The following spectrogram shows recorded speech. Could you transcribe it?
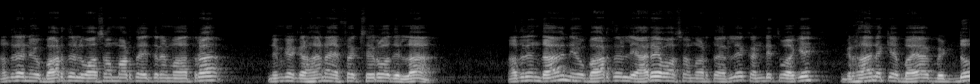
ಅಂದರೆ ನೀವು ಭಾರತದಲ್ಲಿ ವಾಸ ಮಾಡ್ತಾ ಇದ್ದರೆ ಮಾತ್ರ ನಿಮಗೆ ಗ್ರಹಣ ಎಫೆಕ್ಟ್ಸ್ ಇರೋದಿಲ್ಲ. ಅದರಿಂದ ನೀವು ಭಾರತದಲ್ಲಿ ಯಾರೇ ವಾಸ ಮಾಡ್ತಾ ಇರಲಿ, ಖಂಡಿತವಾಗಿ ಗ್ರಹಣಕ್ಕೆ ಭಯ ಬಿದ್ದು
